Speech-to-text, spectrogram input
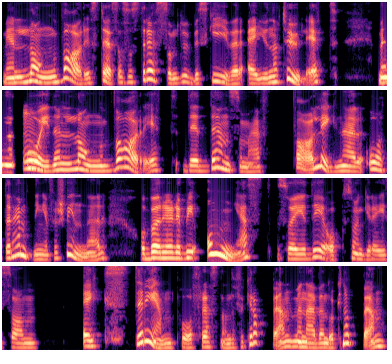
med en långvarig stress, alltså stress som du beskriver är ju naturligt. Men att gå mm. i den långvarigt, det är den som är farlig när återhämtningen försvinner. Och börjar det bli ångest så är det också en grej som är extremt påfrestande för kroppen, men även då knoppen.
